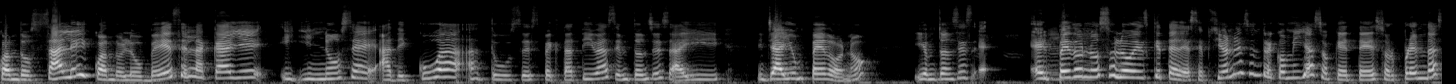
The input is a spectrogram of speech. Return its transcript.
cuando sale y cuando lo ves en la calle y, y no se adecua a tus expectativas, entonces ahí ya hay un pedo, ¿no? Y entonces el pedo no solo es que te decepciones, entre comillas, o que te sorprendas,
